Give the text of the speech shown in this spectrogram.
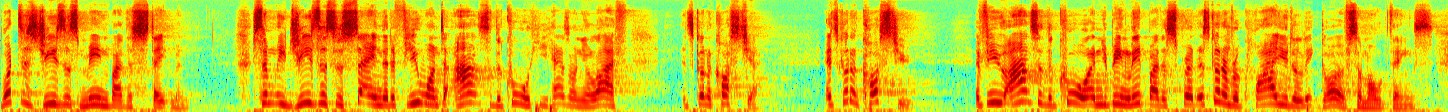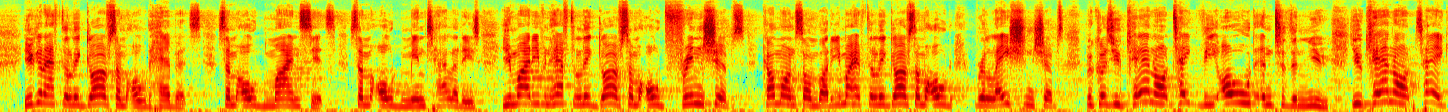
What does Jesus mean by this statement? Simply, Jesus is saying that if you want to answer the call he has on your life, it's going to cost you. It's going to cost you. If you answer the call and you're being led by the Spirit, it's going to require you to let go of some old things. You're going to have to let go of some old habits, some old mindsets, some old mentalities. You might even have to let go of some old friendships. Come on, somebody. You might have to let go of some old relationships because you cannot take the old into the new. You cannot take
